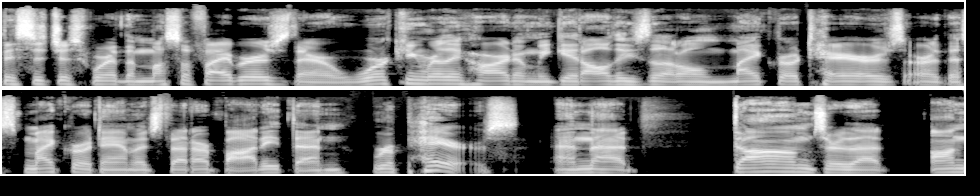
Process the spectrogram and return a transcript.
this is just where the muscle fibers they're working really hard and we get all these little micro tears or this micro damage that our body then repairs. And that DOMS or that on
